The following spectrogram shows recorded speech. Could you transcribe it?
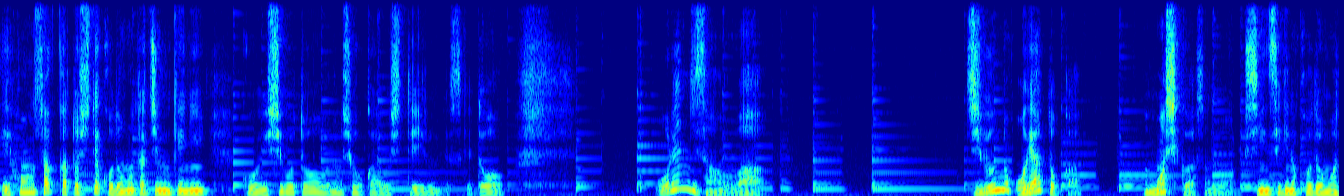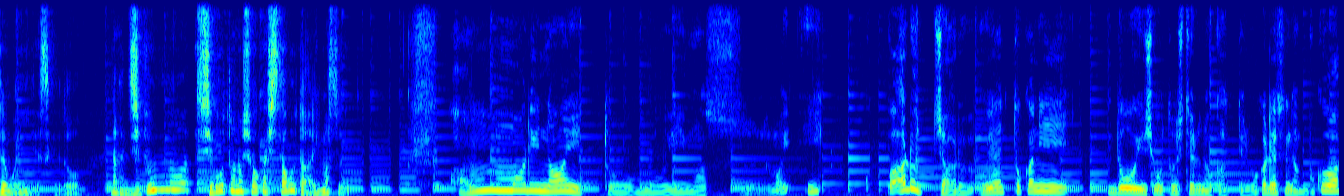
絵本作家として子供たち向けにこういう仕事の紹介をしているんですけど、オレンジさんは、自分の親とか、もしくはその親戚の子供でもいいんですけど、なんか自分の仕事の紹介したことあります？あんまりないと思います。まあ、いあるっちゃある。親とかにどういう仕事をしてるのかっていうの分かりやすいのは、僕は、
